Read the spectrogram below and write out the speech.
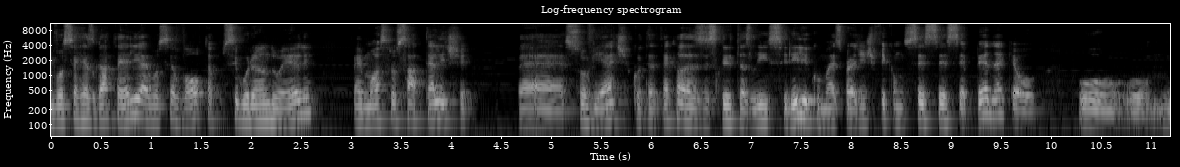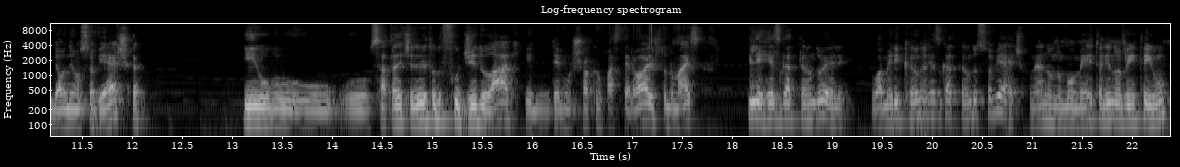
você resgata ele, aí você volta segurando ele, aí mostra o satélite é, soviético, tem até aquelas escritas ali em cirílico, mas pra gente fica um CCCP, né? Que é o, o- o da União Soviética. E o, o, satélite dele todo fudido lá, que teve um choque com o asteroide e tudo mais. Ele resgatando ele. O americano resgatando o soviético, né? No, no momento ali, 91,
